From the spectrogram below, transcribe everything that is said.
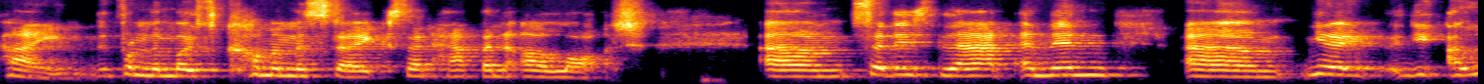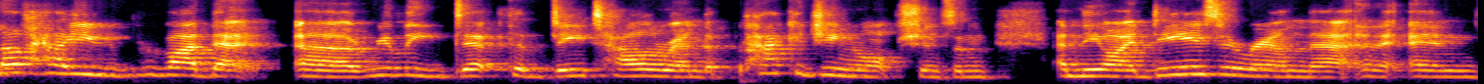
pain from the most common mistakes that happen a lot. Um, so there's that. And then, um, you know, I love how you provide that uh, really depth of detail around the packaging options and, and the ideas around that and, and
